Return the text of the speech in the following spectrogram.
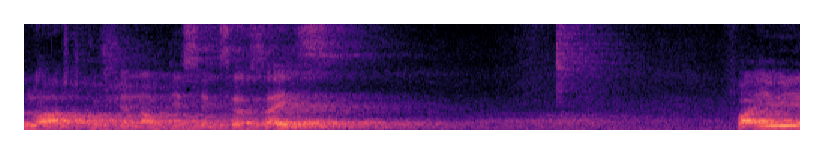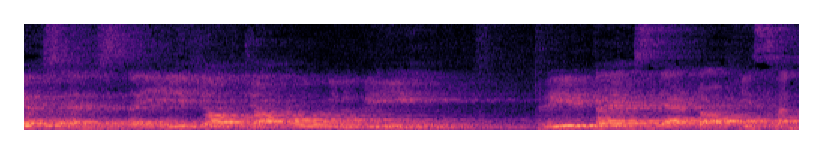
the last question of this exercise. Five years hence, the age of Jacob will be three times that of his son.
